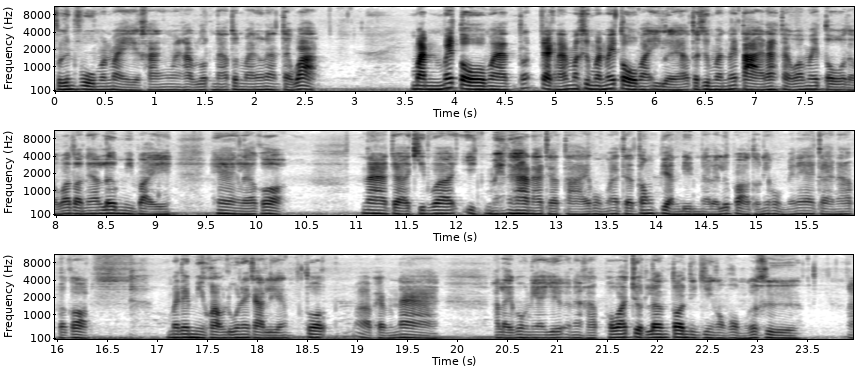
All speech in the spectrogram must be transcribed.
ฟื้นฟูมันใหม่อีกครั้งนะครับรดน้ำต้นไม้นู่นนั่นแต่ว่ามันไม่โตมาจากนั้นมันคือมันไม่โตมาอีกเลยครับแต่คือมันไม่ตายนะ แต่ว่าไม่โตแต่ว่าตอนนี้เริ่มมีใบแห้งแล้วก็ น่าจะคิดว่าอีกไม่นานน่าจะตาย ผมอาจจะต้องเปลี่ยนดินอะไรหรือเปล่าตัวนี้ผมไม่แน่ใจนะครับ แล้วก็ไม่ได้มีความรู้ในการเลี้ยงตัวแผ่นหน้าอะไรพวกนี้เยอะนะครับ เพราะว่าจุดเริ่มต้นจริง ๆ ของผมก็คืออ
